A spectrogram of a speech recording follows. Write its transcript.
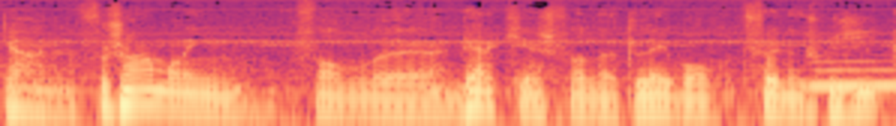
Ja, een verzameling van uh, werkjes van het label Phoenix Muziek.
